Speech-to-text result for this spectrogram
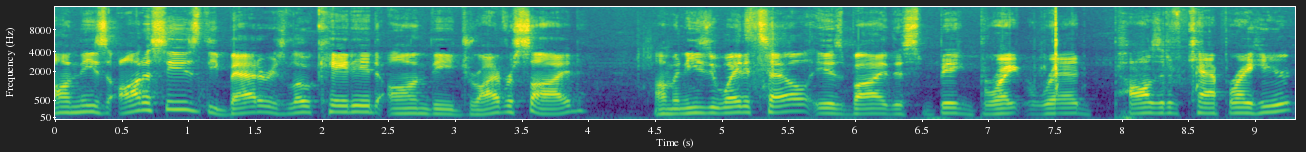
On these Odysseys, the battery is located on the driver's side. Um, an easy way to tell is by this big bright red positive cap right here.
